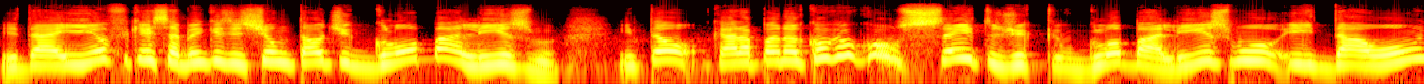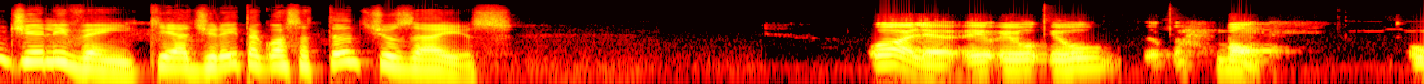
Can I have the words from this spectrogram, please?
E daí eu fiquei sabendo que existia um tal de globalismo. Então, cara, qual que é o conceito de globalismo e da onde ele vem? Que a direita gosta tanto de usar isso. Olha, eu, eu, eu bom, o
